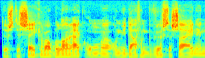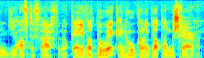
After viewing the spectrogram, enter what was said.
Dus het is zeker wel belangrijk om, uh, om je daarvan bewust te zijn en je af te vragen van oké, wat doe ik en hoe kan ik dat dan beschermen?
